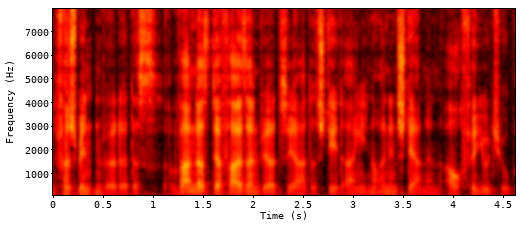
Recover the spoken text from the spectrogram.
verschwinden würde. Das, wann das der Fall sein wird, ja, das steht eigentlich noch in den Sternen, auch für YouTube.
